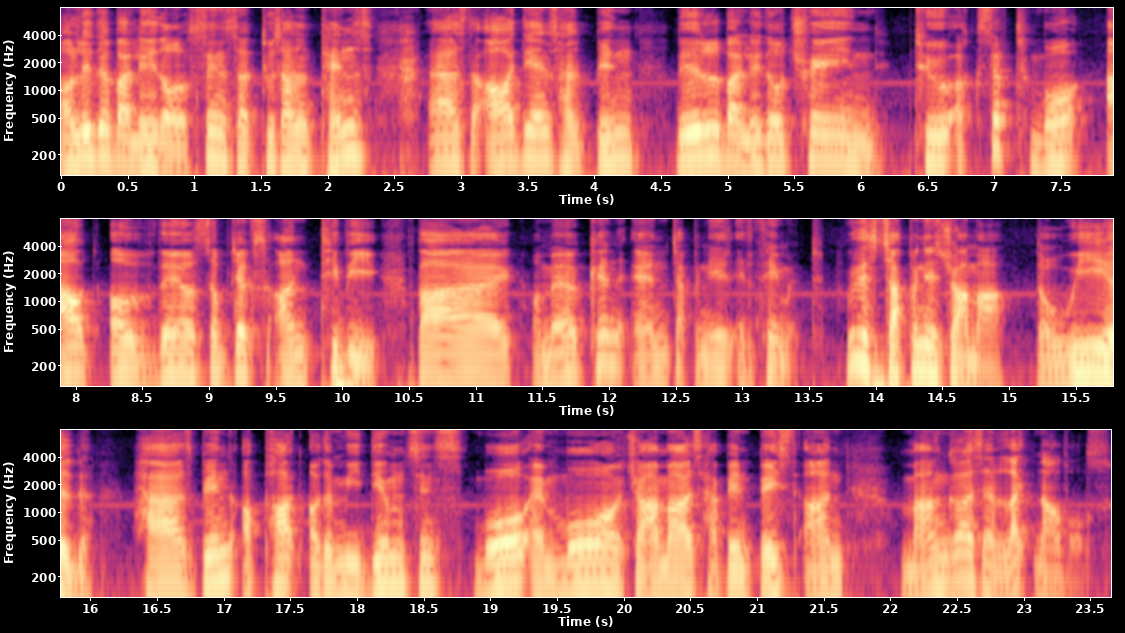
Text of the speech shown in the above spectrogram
a little by little since the 2010s as the audience has been little by little trained to accept more out of their subjects on TV by American and Japanese entertainment. With this Japanese drama, the weird has been a part of the medium since more and more dramas have been based on mangas and light novels.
